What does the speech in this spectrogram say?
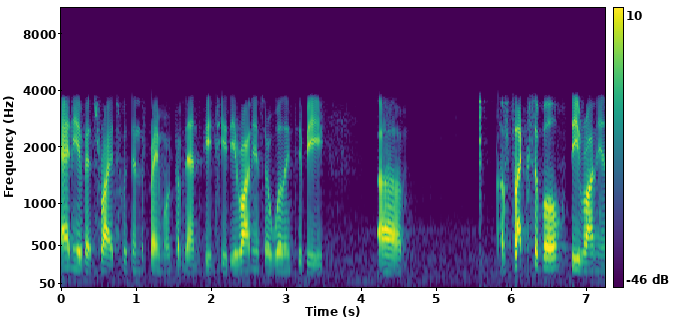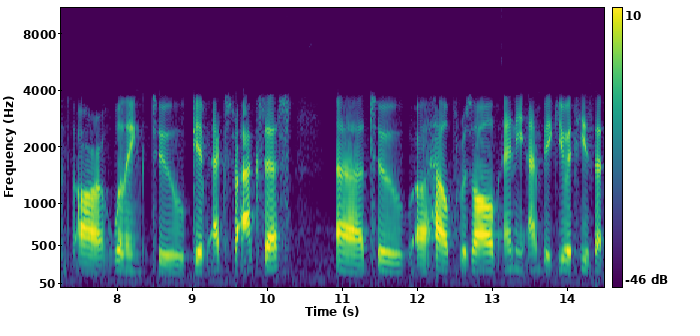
any of its rights within the framework of the NPT. The Iranians are willing to be um, uh, flexible. The Iranians are willing to give extra access uh, to uh, help resolve any ambiguities that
